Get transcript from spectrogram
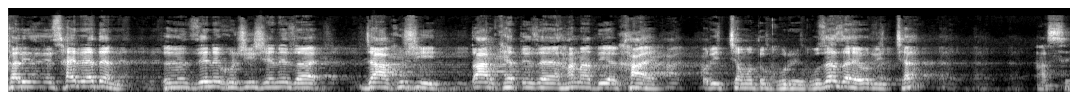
খালি যদি দেন জেনে খুশি, সেনে যায়, যা খুশি তার খেতে যায়, হানা দিয়ে খায়, ওর ইচ্ছা মতো ঘুরে। বোঝা যায় ওর ইচ্ছা আছে।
